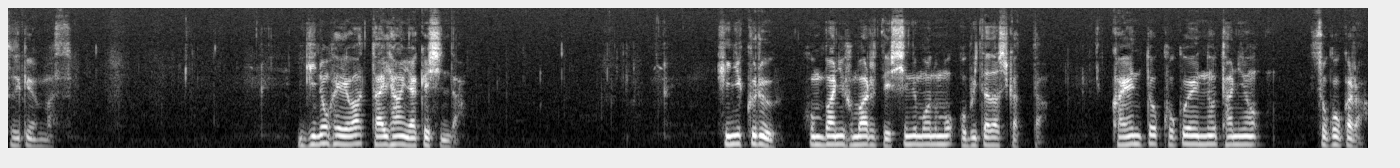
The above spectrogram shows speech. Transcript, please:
続き読みます。義の兵は大半焼け死んだ。日に来る本場に踏まれて死ぬ者もおびただしかった。火炎と黒煙の谷の底から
